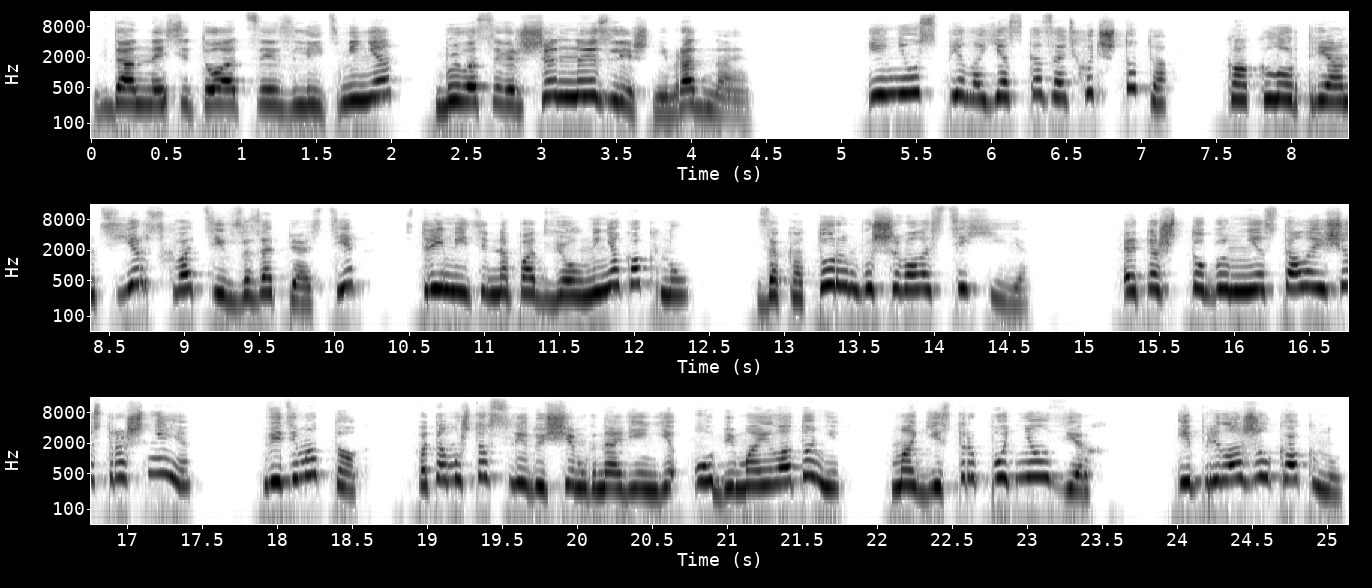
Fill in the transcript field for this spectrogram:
в данной ситуации злить меня было совершенно излишним, родная». И не успела я сказать хоть что-то, как лорд Риантьер, схватив за запястье, стремительно подвел меня к окну, за которым бушевала стихия. Это чтобы мне стало еще страшнее? Видимо, так, потому что в следующее мгновенье обе мои ладони магистр поднял вверх и приложил к окну,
